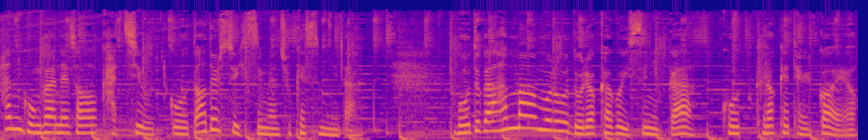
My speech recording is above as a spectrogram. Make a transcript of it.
한 공간에서 같이 웃고 떠들 수 있으면 좋겠습니다. 모두가 한 마음으로 노력하고 있으니까 곧 그렇게 될 거예요.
